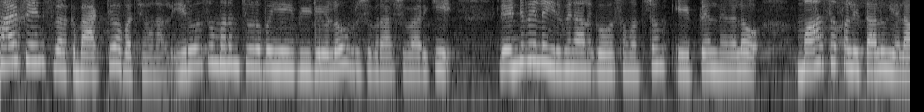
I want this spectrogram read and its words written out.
Hi friends welcome back to our channel. ఈరోజు మనం చూడబోయే ఈ వీడియోలో వృషభ రాశి వారికి రెండు వేల ఇరవై నాలుగవ సంవత్సరం ఏప్రిల్ నెలలో మాస ఫలితాలు ఎలా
